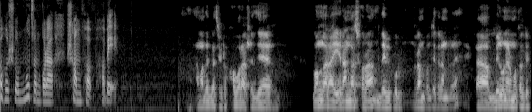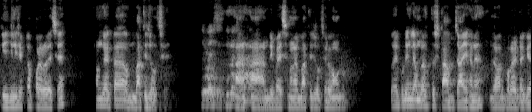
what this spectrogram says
রহস্য উন্মোচন করা সম্ভব হবে। আমাদের কাছে একটা খবর আসে যে গঙ্গারাই রাঙ্গাছড়া দেবীপুর গ্রাম পঞ্চায়েতের আন্ডারে একটা বেলুনের মতো একটা কি জিনিস একটা পড়ে রয়েছে। সঙ্গে একটা বাতি জ্বলছে। হ্যাঁ হ্যাঁ ডিভাইস মানে বাতি জ্বলছে এরকম। তো অ্যাকর্ডিংলি আমরা তো স্টাফ যাই এখানে যাওয়ার পরে এটাকে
